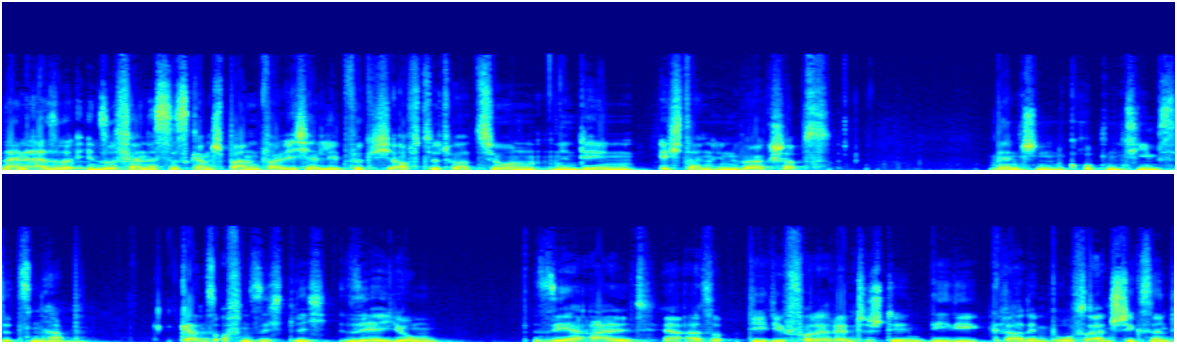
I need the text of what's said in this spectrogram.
Nein, also insofern ist das ganz spannend, weil ich erlebe wirklich oft Situationen, in denen ich dann in Workshops Menschen, Gruppen, Teams sitzen habe. Mhm. Ganz offensichtlich, sehr jung, sehr alt, ja, also die, die vor der Rente stehen, die, die gerade im Berufseinstieg sind.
